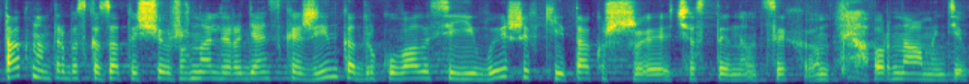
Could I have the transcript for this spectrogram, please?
так нам треба сказати, що в журналі Радянська жінка друкувалися її вишивки, і також е, частини цих орнаментів.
